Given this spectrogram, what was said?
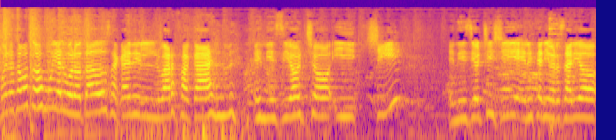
Bueno, estamos todos muy alborotados acá en el Bar Facal en 18 y G. En 18 y G, en este aniversario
